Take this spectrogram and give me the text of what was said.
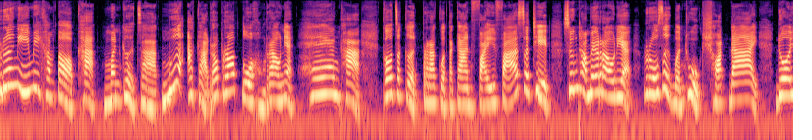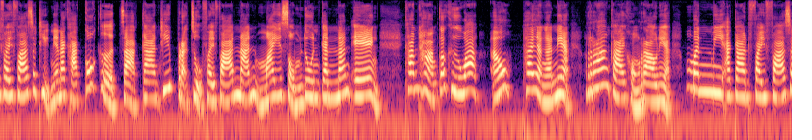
เรื่องนี้มีคำตอบค่ะ มันเกิดจากเมื่ออากาศรอบๆตัวของเราเนี่ยแห้งค่ะ ก็จะเกิดปรากฏการณ์ไฟฟ้าสถิต ซึ่งทำให้เราเนี่ยรู้สึกเหมือนถูกช็อตได้ โดยไฟฟ้าสถิตเนี่ยนะคะ ก็เกิดจากการที่ประจุไฟฟ้านั้นไม่สมดุลกันนั่นเองคำถามก็คือว่า เอา้าถ้าอย่างนั้นเนี่ยร่างกายของเราเนี่ยมันมีอาการไฟฟ้าส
